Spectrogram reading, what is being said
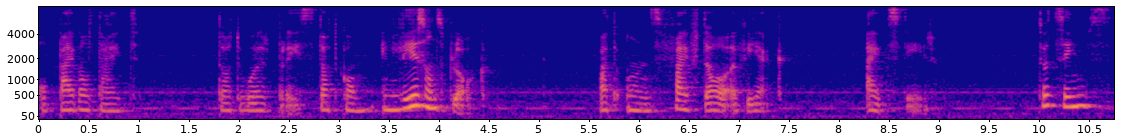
op bybeltyd.wordpress.com en lees ons blog wat ons 5 dae 'n week uitstuur. Totsiens.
